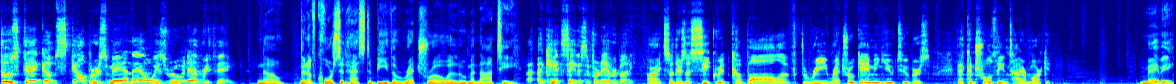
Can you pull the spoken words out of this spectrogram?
Those dadgum scalpers, man, they always ruin everything. No. Then of course it has to be the retro Illuminati. I, I can't say this in front of everybody. Alright, so there's a secret cabal of three retro gaming YouTubers that controls the entire market. Maybe.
